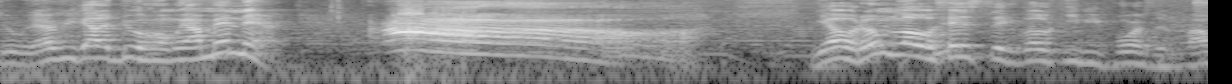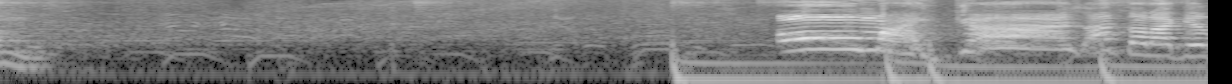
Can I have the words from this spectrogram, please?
Do whatever you gotta do, homie. I'm in there. Ah! Yo, them low hit sticks low key be forcing fumbles. Oh my gosh! I thought I could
